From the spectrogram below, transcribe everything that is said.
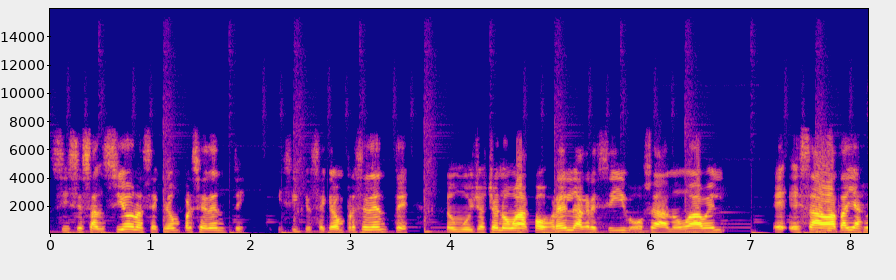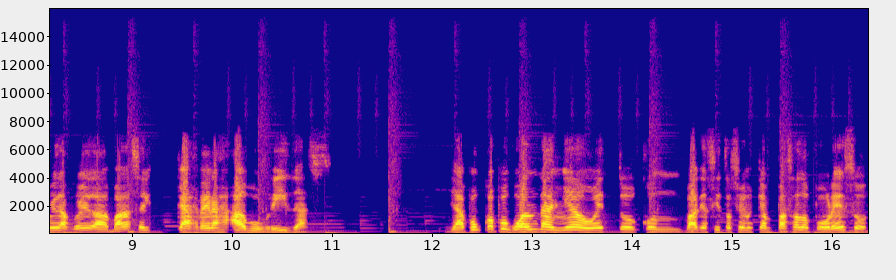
Si se sanciona, se crea un precedente. Y si se crea un precedente, los muchachos no van a correr agresivo, o sea, no va a haber esa batalla rueda a rueda, van a ser carreras aburridas. Ya poco a poco han dañado esto con varias situaciones que han pasado, por eso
